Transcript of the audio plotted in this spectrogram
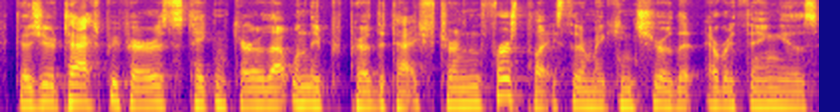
because your tax preparer is taking care of that when they prepared the tax return in the first place. They're making sure that everything is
